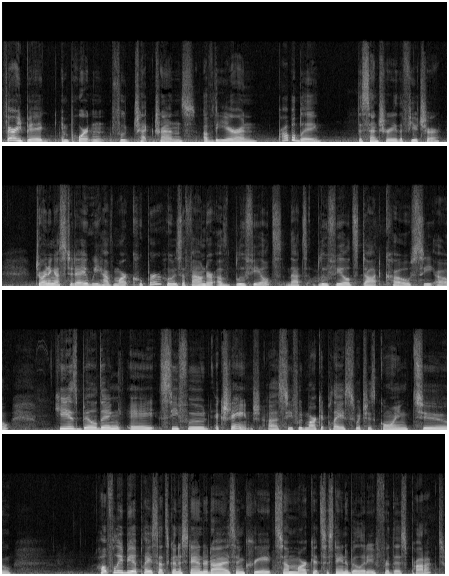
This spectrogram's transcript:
very big, important food tech trends of the year and probably the century, the future. Joining us today, we have Mark Cooper, who is the founder of Bluefields. That's bluefields.co, C-O. He is building a seafood exchange, a seafood marketplace, which is going to hopefully be a place that's going to standardize and create some market sustainability for this product.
